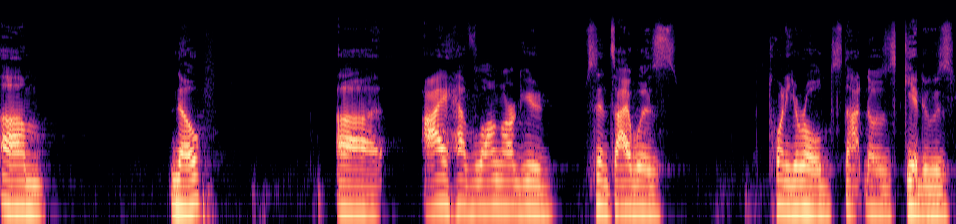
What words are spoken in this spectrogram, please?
Um, no. Uh, I have long argued since I was 20 year old snot nosed kid who was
